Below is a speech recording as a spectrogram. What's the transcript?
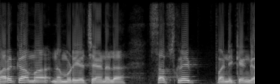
மறக்காமல் நம்முடைய சேனலை சப்ஸ்கிரைப் பண்ணிக்கங்க.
